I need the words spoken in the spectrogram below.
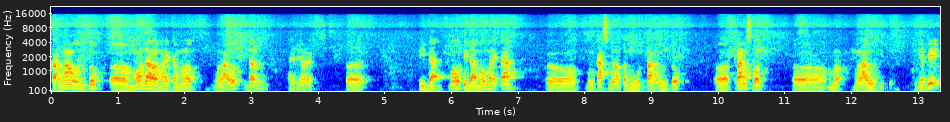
karena untuk uh, modal mereka melaut, melaut dan akhirnya mereka uh, tidak mau tidak mau mereka uh, mengkasbon atau menghutang untuk uh, transport uh, melaut gitu. Jadi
